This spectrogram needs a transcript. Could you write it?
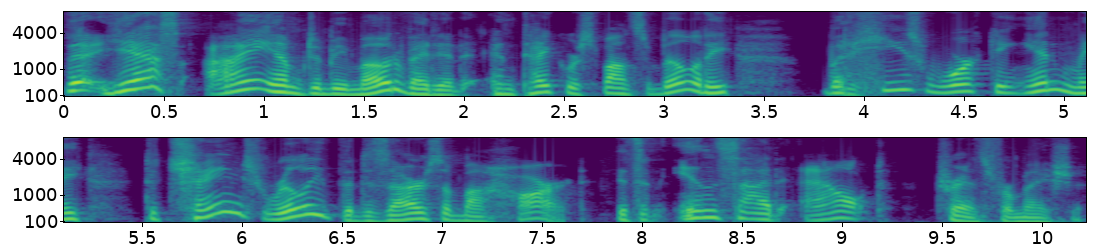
that yes, I am to be motivated and take responsibility, but He's working in me to change really the desires of my heart. It's an inside out transformation.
